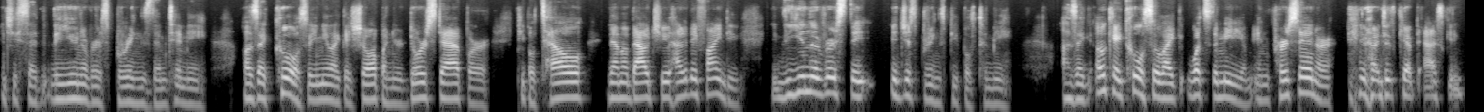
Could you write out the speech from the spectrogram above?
And she said, The universe brings them to me. I was like, Cool. So you mean like they show up on your doorstep or people tell them about you? How do they find you? The universe, they, it just brings people to me. I was like, okay, cool. So like, what's the medium in person or, you know, I just kept asking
